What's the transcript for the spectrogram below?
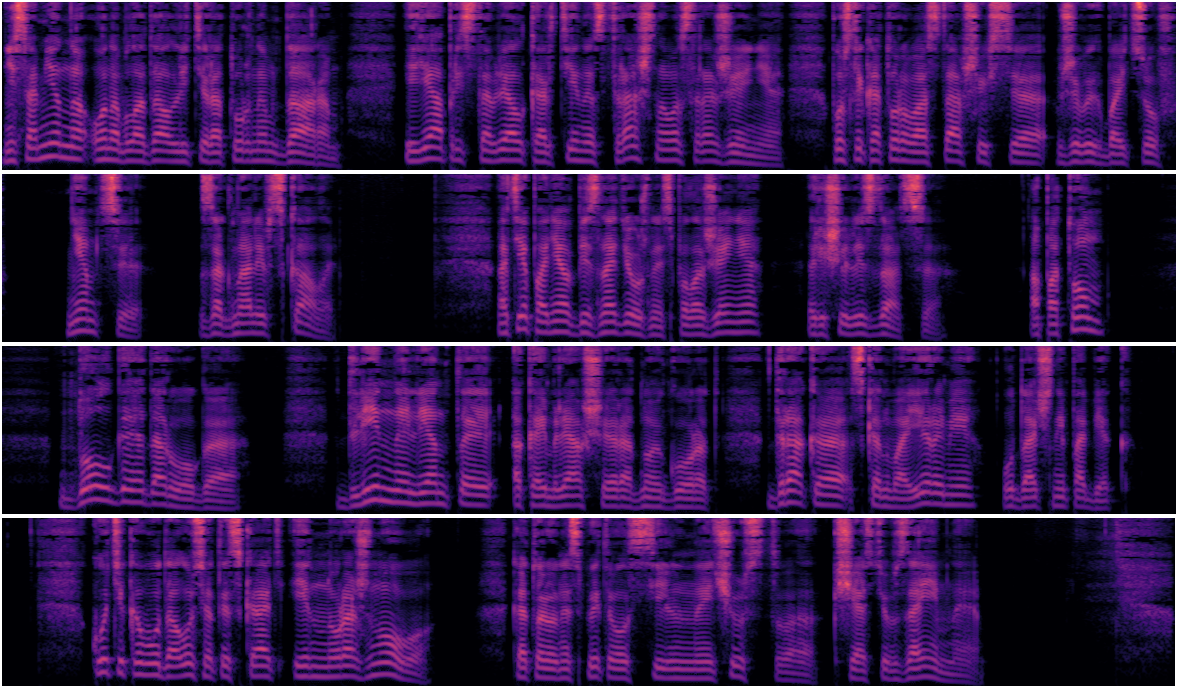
Несомненно, он обладал литературным даром, и я представлял картины страшного сражения, после которого оставшихся в живых бойцов немцы загнали в скалы. А те, поняв безнадежность положения, решили сдаться. А потом долгая дорога, длинной лентой окаймлявшая родной город, драка с конвоирами, удачный побег. Котикову удалось отыскать Инну Рожнову, которой он испытывал сильные чувства, к счастью, взаимные.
